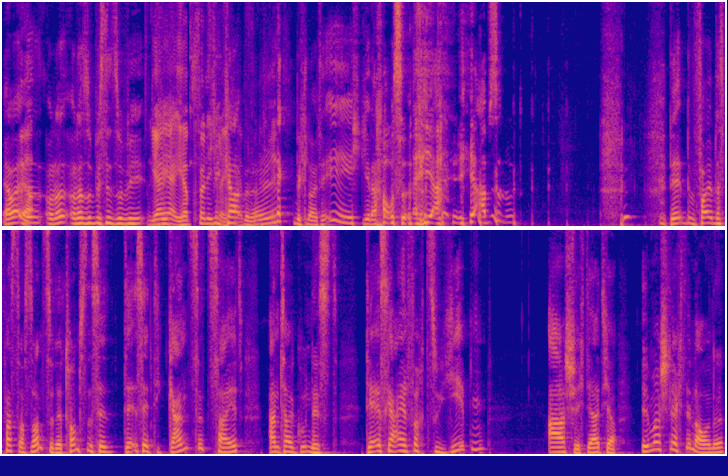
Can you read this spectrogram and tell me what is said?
Ja, aber Ja. Das, oder, oder so ein bisschen so wie, Ja, wie, ja, ihr habt völlig wie recht, Cartman. völlig recht. Leckt mich, Leute. Ich gehe nach Hause. ja, ja, absolut. Der, vor allem, das passt auch sonst so. Der Thompson ist ja, der ist ja die ganze Zeit Antagonist. Der ist ja einfach zu jedem arschig. Der hat ja immer schlechte Laune,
